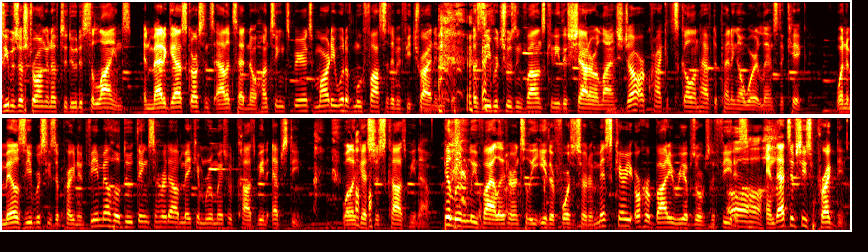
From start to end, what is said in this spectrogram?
Zebras are strong enough to do this to lions. In Madagascar, since Alex had no hunting experience, Marty would have Mufasa him if he tried anything. A zebra choosing violence can either shatter a lion's jaw or crack its skull in half depending on where it lands the kick. When a male zebra sees a pregnant female, he'll do things to her that would make him roommates with Cosby and Epstein. Well, I guess just Cosby now. He'll literally violate her until he either forces her to miscarry or her body reabsorbs the fetus. Oh. And that's if she's pregnant.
